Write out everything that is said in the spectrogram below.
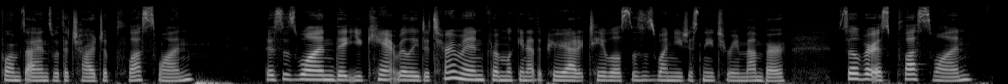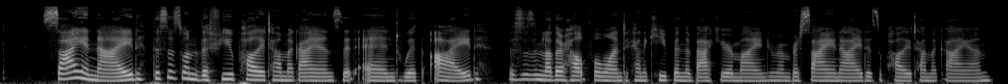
forms ions with a charge of plus one. This is one that you can't really determine from looking at the periodic table, so this is one you just need to remember. Silver is plus one. Cyanide, this is one of the few polyatomic ions that end with ide. This is another helpful one to kind of keep in the back of your mind. Remember, cyanide is a polyatomic ion.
